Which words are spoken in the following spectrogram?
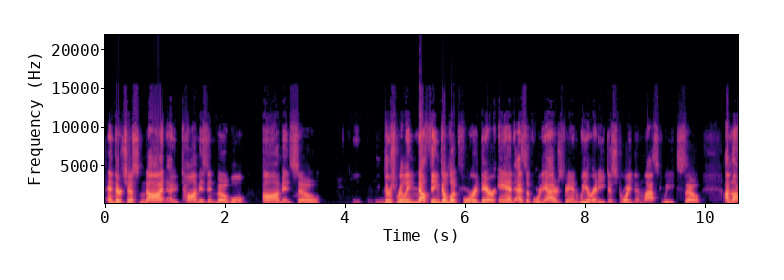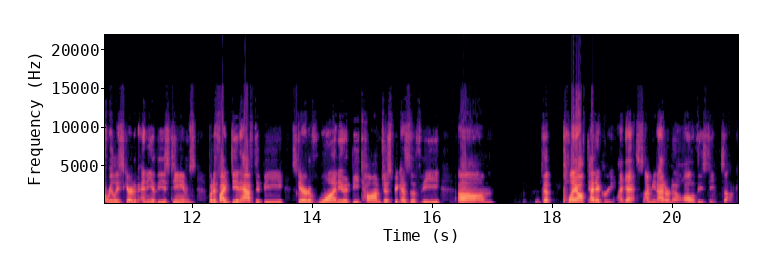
and they're just not. I mean, Tom isn't mobile, um, and so there's really nothing to look forward there. And as a 49ers fan, we already destroyed them last week. So I'm not really scared of any of these teams. But if I did have to be scared of one, it would be Tom just because of the um the playoff pedigree, I guess. I mean, I don't know. All of these teams suck.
